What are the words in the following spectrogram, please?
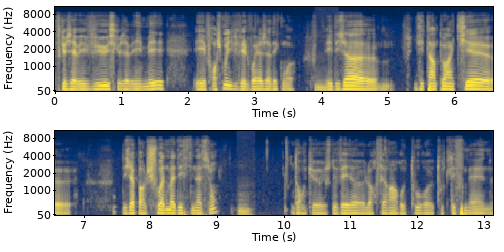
ce que j'avais vu, ce que j'avais aimé. Et franchement, ils vivaient le voyage avec moi. Mmh. Et déjà, ils étaient un peu inquiets déjà par le choix de ma destination. Mmh. Donc je devais leur faire un retour toutes les semaines,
